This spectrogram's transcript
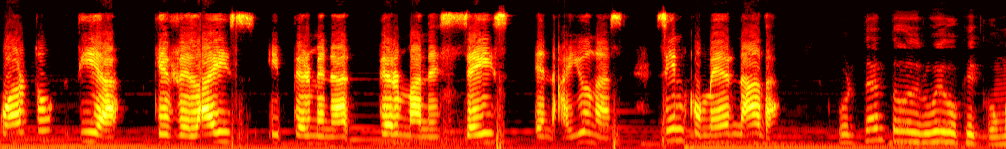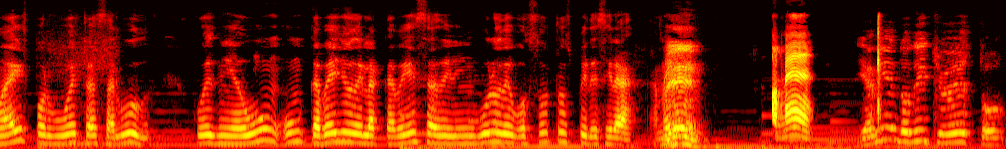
cuarto día que veláis y permanecéis en ayunas, sin comer nada. Por tanto os ruego que comáis por vuestra salud, pues ni aun un cabello de la cabeza de ninguno de vosotros perecerá. Amén. Amén. Amén. Y habiendo dicho esto,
